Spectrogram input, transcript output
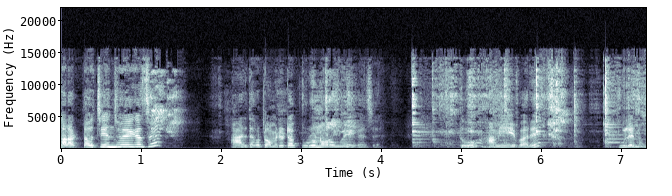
কালারটাও চেঞ্জ হয়ে গেছে। আর দেখো, টমেটোটা পুরো নরম হয়ে গেছে। তো আমি এবারে তুলে নেব।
